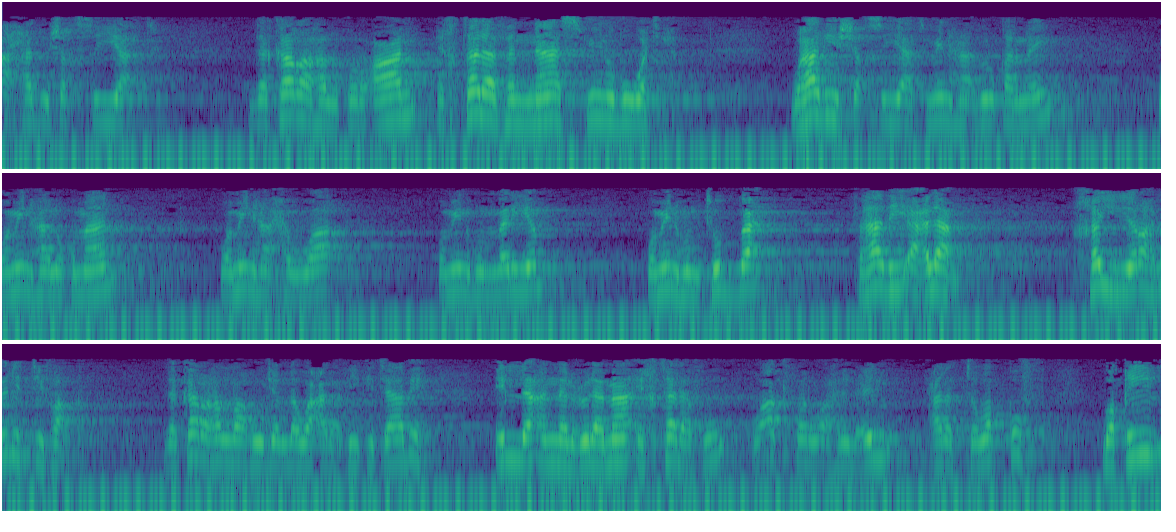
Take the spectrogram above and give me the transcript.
أحد شخصيات. ذكرها القرآن اختلف الناس في نبوتها. وهذه الشخصيات منها ذو القرنين ومنها لقمان ومنها حواء ومنهم مريم ومنهم تبع. فهذه أعلام خيرة بالاتفاق. ذكرها الله جل وعلا في كتابه إلا أن العلماء اختلفوا وأكثر أهل العلم على التوقف وقيل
